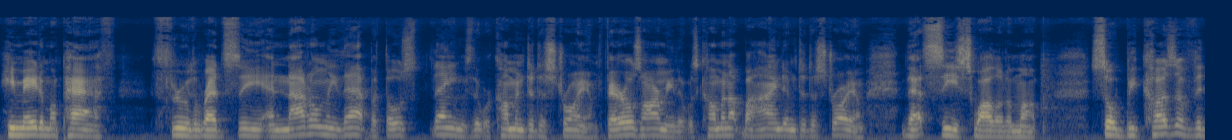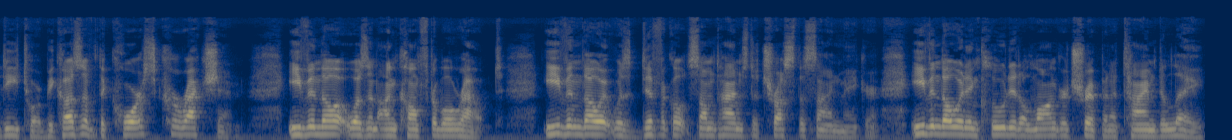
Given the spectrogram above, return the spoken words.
He made them a path through the Red Sea. And not only that, but those things that were coming to destroy him, Pharaoh's army that was coming up behind him to destroy him, that sea swallowed him up. So, because of the detour, because of the course correction, even though it was an uncomfortable route, even though it was difficult sometimes to trust the sign maker, even though it included a longer trip and a time delay.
